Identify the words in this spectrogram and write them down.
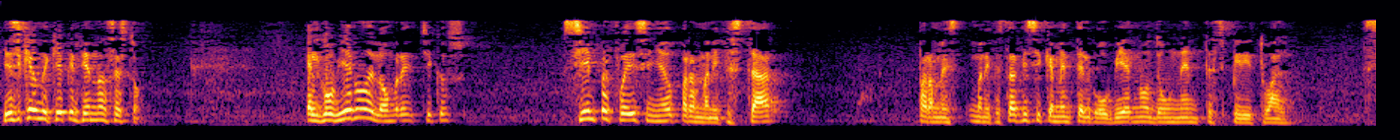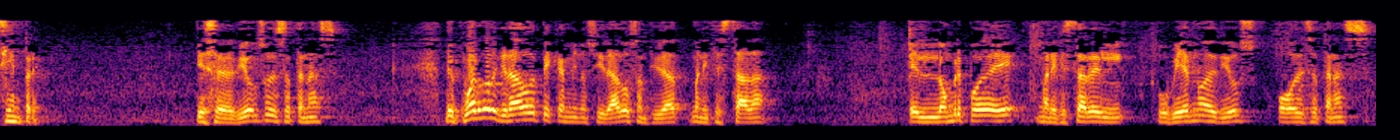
Y es aquí donde quiero que entiendas esto. El gobierno del hombre, chicos, siempre fue diseñado para manifestar, para manifestar físicamente el gobierno de un ente espiritual. Siempre. Y ese de Dios o de Satanás. De acuerdo al grado de pecaminosidad o santidad manifestada, el hombre puede manifestar el gobierno de Dios o de Satanás.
